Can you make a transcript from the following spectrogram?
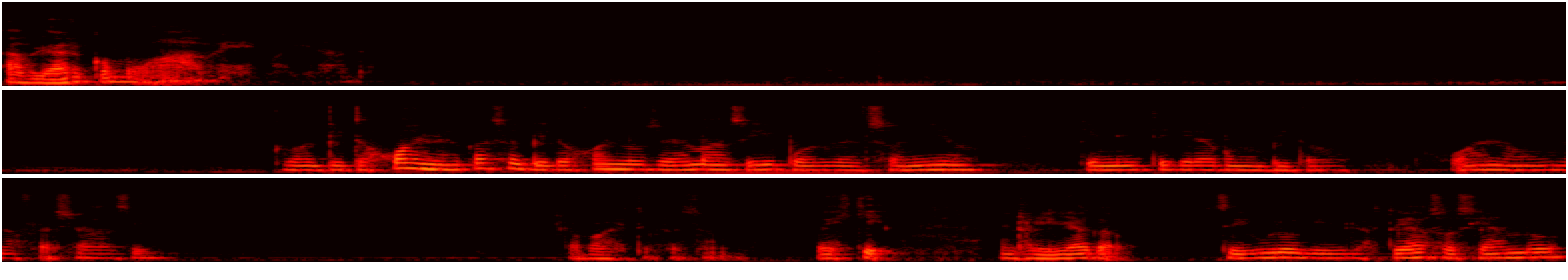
Hablar como ave, imagínate. Como el pito Juan, en el caso del pito Juan no se llama así por el sonido que emite, que era como un pito Juan o una flashada así. Capaz que estoy flashando. Es que en realidad seguro que lo estoy asociando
